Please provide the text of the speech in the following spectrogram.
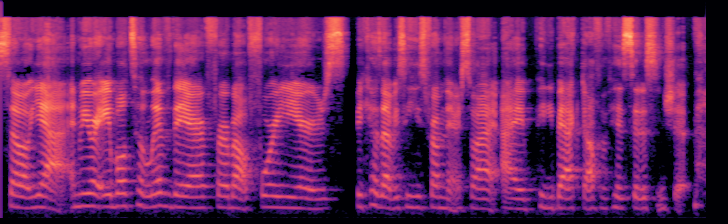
So yeah, and we were able to live there for about four years because obviously he's from there. So I, I piggybacked off of his citizenship.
